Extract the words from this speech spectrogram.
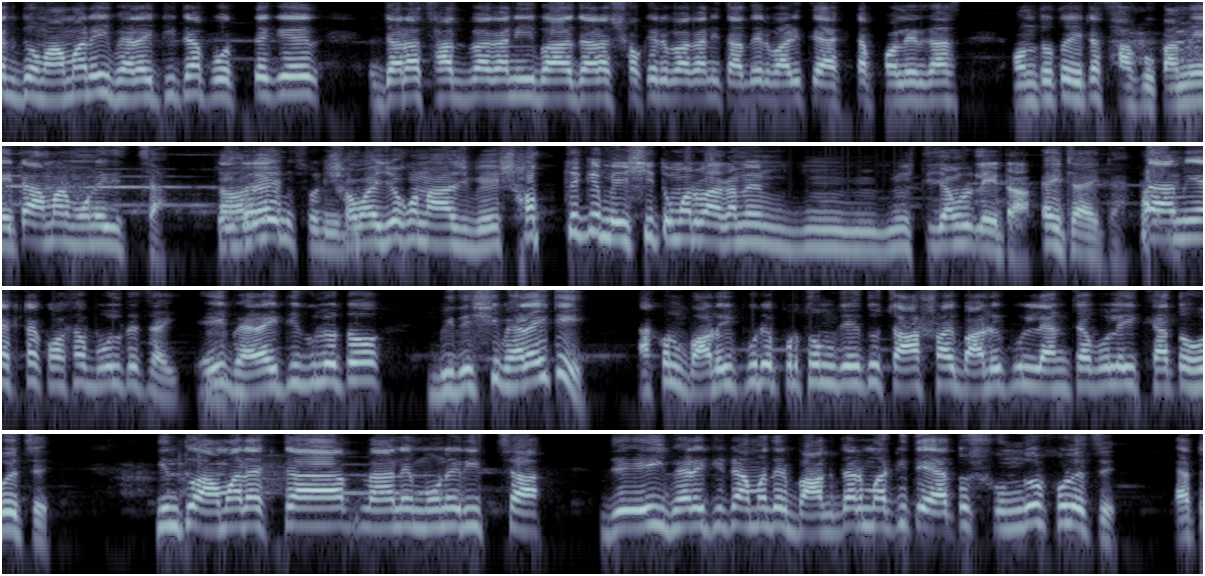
একদম আমার এই ভ্যারাইটিটা প্রত্যেকের যারা ছাদ বাগানি বা যারা শখের বাগানি তাদের বাড়িতে একটা ফলের গাছ অন্তত এটা থাকুক। আমি এটা আমার মনের ইচ্ছা। তাহলে সবাই যখন আসবে সব থেকে বেশি তোমার বাগানের মিষ্টি জামরুল এটা। এইটা এটা। আমি একটা কথা বলতে চাই। এই ভ্যারাইটি গুলো তো বিদেশি ভ্যারাইটি এখন বারুইপুরে প্রথম যেহেতু চাষ হয় বারুইপুর ল্যাংচা বলেই খ্যাত হয়েছে। কিন্তু আমার একটা মানে মনের ইচ্ছা যে এই ভ্যারাইটিটা আমাদের বাগদার মাটিতে এত সুন্দর ফলেছে এত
